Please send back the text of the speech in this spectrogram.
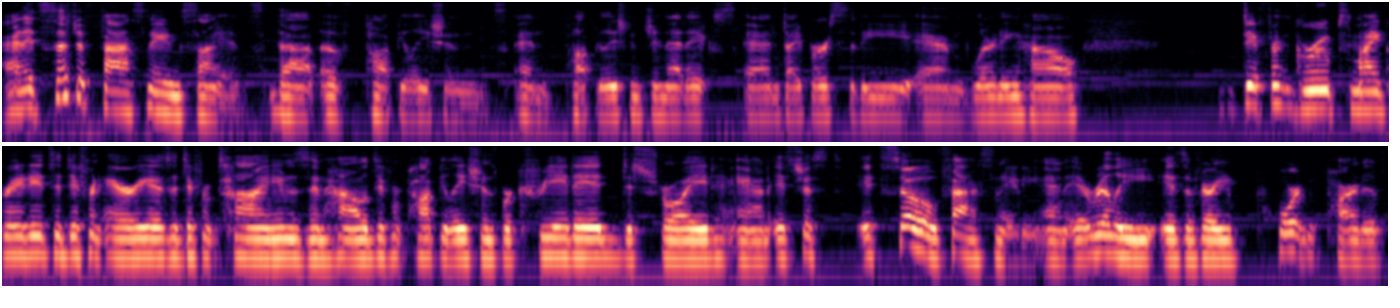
And it's such a fascinating science, that of populations and population genetics and diversity and learning how different groups migrated to different areas at different times and how different populations were created, destroyed, and it's just it's so fascinating and it really is a very important part of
